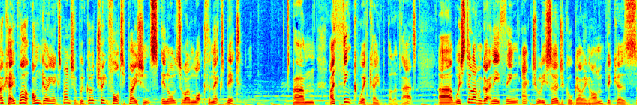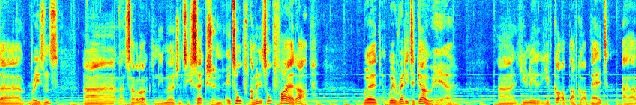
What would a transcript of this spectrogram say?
Okay. Well, ongoing expansion. We've got to treat 40 patients in order to unlock the next bit. Um, I think we're capable of that. Uh, we still haven't got anything actually surgical going on because uh, reasons. Uh, let's have a look in the emergency section. It's all. I mean, it's all fired up. We're we're ready to go here. Uh, you need. You've got. A, I've got a bed. Uh,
